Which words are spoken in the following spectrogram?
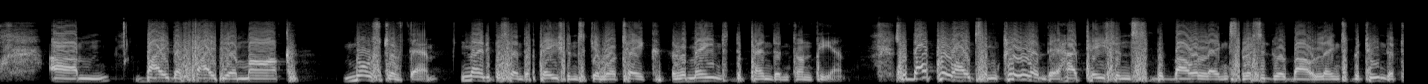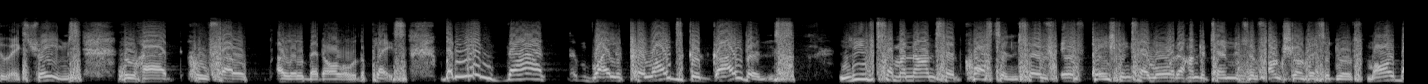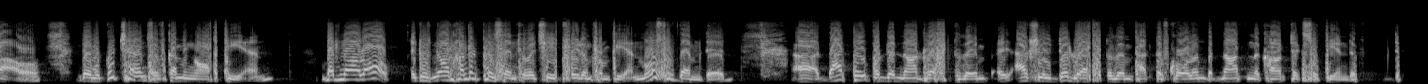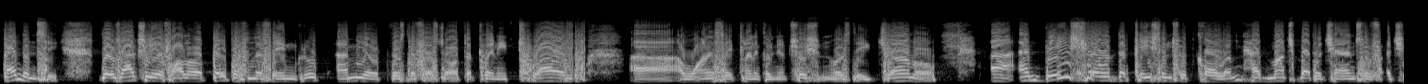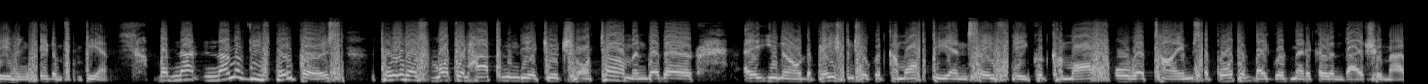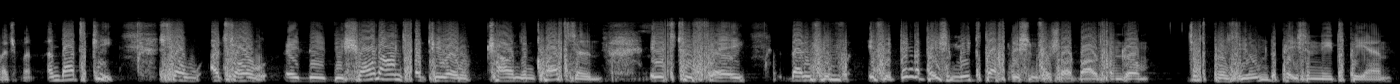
um, by the five-year mark, most of them, 90% of patients, give or take, remained dependent on PN. So that provides some clue, and they had patients with bowel lengths, residual bowel lengths between the two extremes, who had who fell a little bit all over the place. But even that, while it provides good guidance, leave some unanswered questions. So if, if patients have over 100 centimeters of functional residual small bowel, they have a good chance of coming off PN, but not all. It was not 100% who achieved freedom from PN. Most of them did. Uh, that paper did not refer to the, actually did refer to the impact of colon, but not in the context of PN dependency. There was actually a follow-up paper from the same group. Amiot was the first author, 2012. Uh, I want to say Clinical Nutrition was the journal. Uh, and they showed that patients with colon had much better chance of achieving freedom from PN. But not, none of these papers told us what would happen in the acute short term and whether uh, you know, the patients who could come off PN safely could come off over time, supported by good medical and dietary management, and that's key. So, so the, the short answer to your challenging question is to say that if you if you think a patient meets definition for short bowel syndrome, just presume the patient needs PN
